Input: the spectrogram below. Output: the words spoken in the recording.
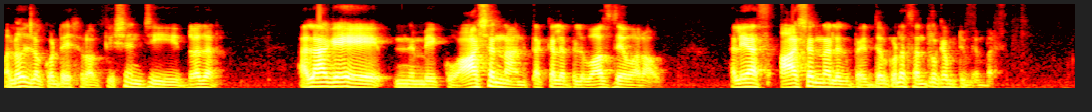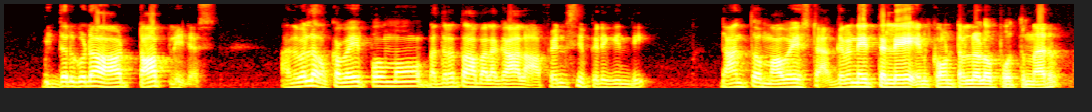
మల్లోజుల కోటేశ్వరరావు కిషన్ జీ బ్రదర్ అలాగే మీకు ఆషన్న అని తక్కలపల్లి వాసుదేవరావు అలియాస్ ఆషన్న లొంగిపోయారు. ఇద్దరు కూడా సెంట్రల్ కమిటీ మెంబర్స్. ఇద్దరు కూడా టాప్ లీడర్స్ అందువల్ల ఒకవైపు భద్రతా బలగాల అఫెన్సివ్ పెరిగింది. దాంతో మావోయిస్ట్ అగ్రనేతలే ఎన్కౌంటర్లలో పోతున్నారు.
